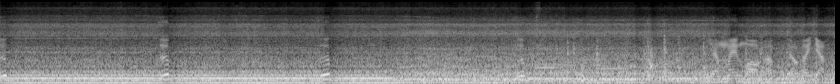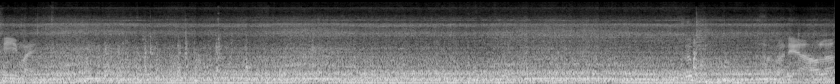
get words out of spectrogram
อึ๊บอึ๊บอึ๊บอึ๊บยังไม่เหมาะครับ เดี๋ยวก็ยับที่ใหม่ อึ๊บแล้วก็เนี่ยเอาละ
